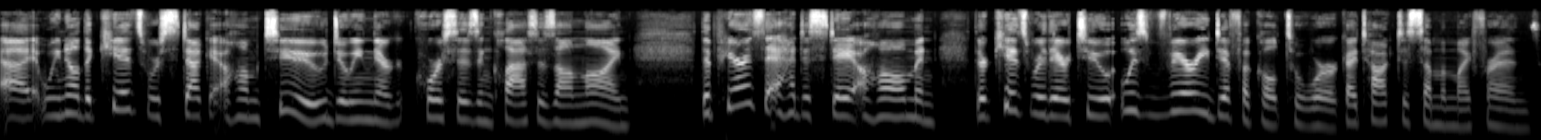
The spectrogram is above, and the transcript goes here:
uh, we know the kids were stuck at home too, doing their courses and classes online. The parents that had to stay at home and their kids were there too, it was very difficult to work. I talked to some of my friends.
